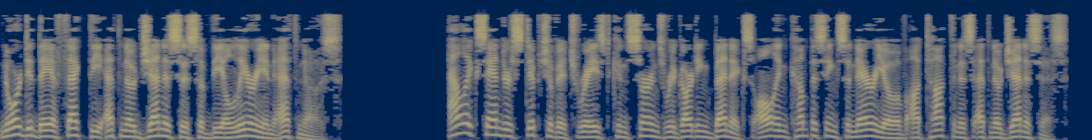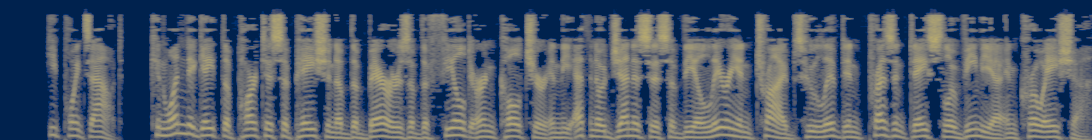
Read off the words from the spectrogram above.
nor did they affect the ethnogenesis of the Illyrian ethnos. Alexander Stipčević raised concerns regarding Benac's all-encompassing scenario of autochthonous ethnogenesis. He points out, "...can one negate the participation of the bearers of the field urn culture in the ethnogenesis of the Illyrian tribes who lived in present-day Slovenia and Croatia?"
